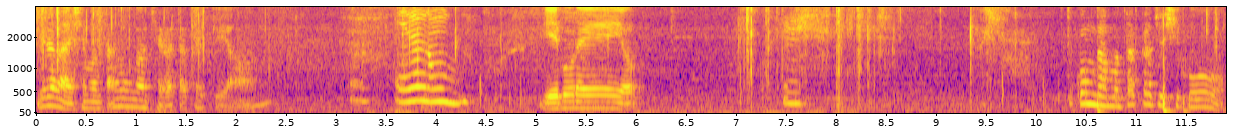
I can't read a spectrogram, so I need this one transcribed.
일어나시면 닦는 건 제가 닦을게요 얘는 너무 예보래요 음. 뚜껑도 한번 닦아주시고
